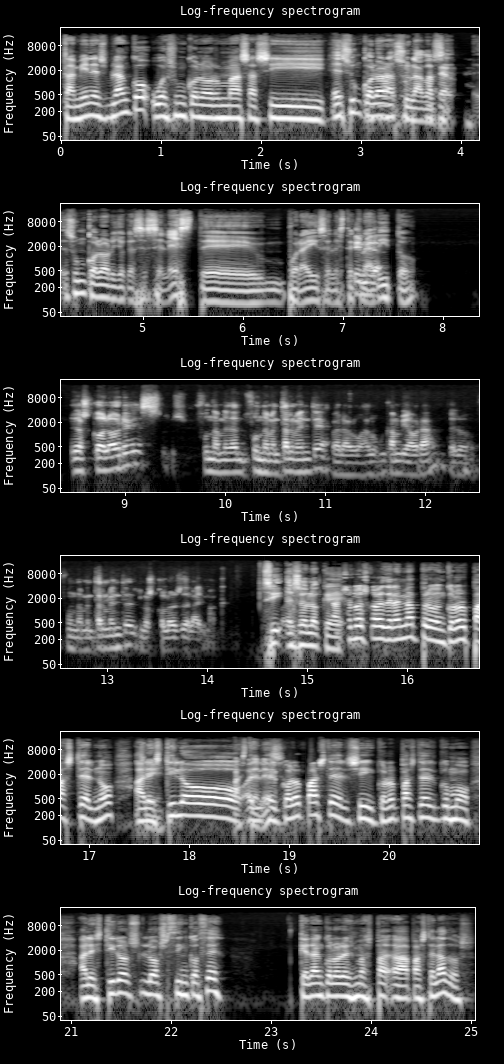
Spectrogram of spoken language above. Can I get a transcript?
¿también es blanco o es un color más así? Es un color azulado, pater- es un color, yo que sé, celeste, por ahí, celeste Sí, mira. clarito. Los colores, fundamental- fundamentalmente, a ver, algún, cambio habrá, pero fundamentalmente los colores del iMac. Sí, eso es lo que... Ah, Son los colores del iMac, pero en color pastel, ¿no? Al Sí. estilo. El, color pastel, sí, color pastel como al estilo los 5C, que dan colores más pa- apastelados.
